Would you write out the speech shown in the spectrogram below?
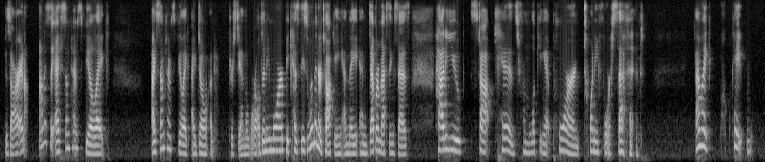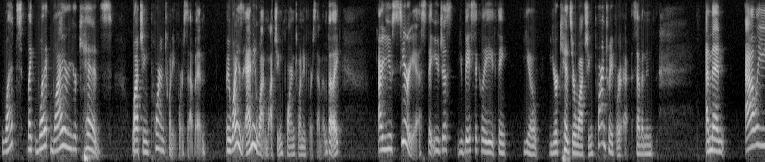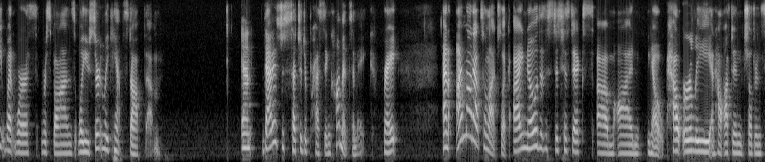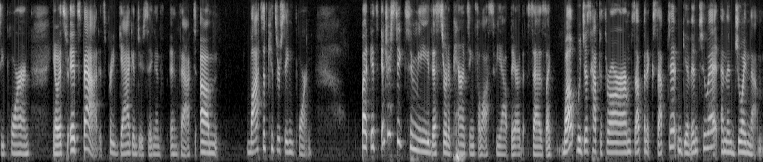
bizarre. And honestly, I sometimes feel like, I sometimes feel like I don't understand the world anymore because these women are talking and they, and Debra Messing says, how do you stop kids from looking at porn 24 seven? I'm like, okay, what? Like, what, why are your kids watching porn 24 seven? I mean, why is anyone watching porn 24 seven? But like, are you serious that you just, you basically think, you know, your kids are watching porn 24 7 and and then Ali Wentworth responds, Well, you certainly can't stop them. And that is just such a depressing comment to make, right? And I'm not out to lunch. Look, I know that the statistics um, on you know how early and how often children see porn, you know, it's it's bad. It's pretty gag inducing. In, in fact, um, lots of kids are seeing porn. But it's interesting to me, this sort of parenting philosophy out there that says, like, well, we just have to throw our arms up and accept it and give into it and then join them.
